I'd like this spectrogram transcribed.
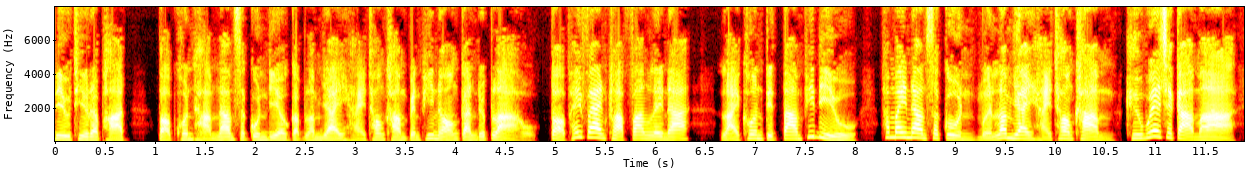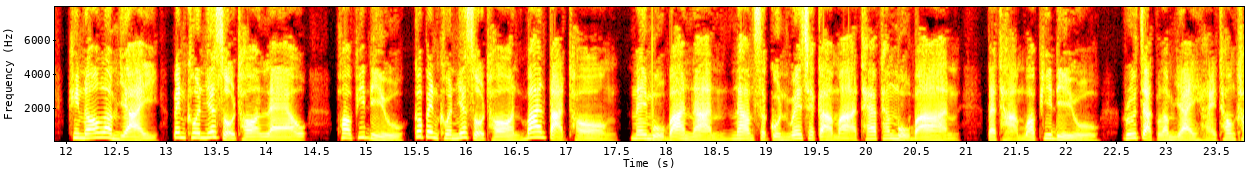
ดิวธีรพัฒน์ตอบคนถามนามสกุลเดียวกับลำไยหายทองคำเป็นพี่น้องกันหรือเปล่า ตอบให้แฟนคลับฟังเลยนะ หลายคนติดตามพี่ดิวทำไมนามสกุลเหมือนลำไยหายทองคำคือเวชกามา คือน้องลำไยเป็นคนยโสธรแล้วพ่อพี่ดิวก็เป็นคนยโสธรบ้านตาดทอง ในหมู่บ้านนั้นนามสกุลเวชกามาแทบทั้งหมู่บ้าน แต่ถามว่าพี่ดิวรู้จักลำไยหายทองค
